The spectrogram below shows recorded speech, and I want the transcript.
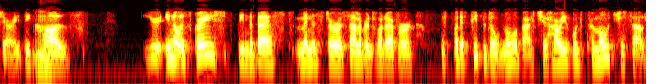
Jerry, hmm. because you're, you know, it's great being the best minister or celebrant, whatever. If, but if people don't know about you, how are you going to promote yourself?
